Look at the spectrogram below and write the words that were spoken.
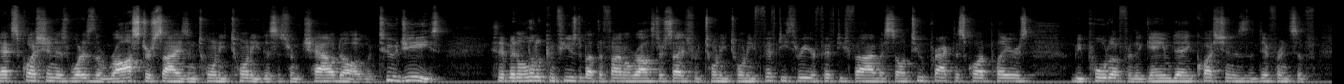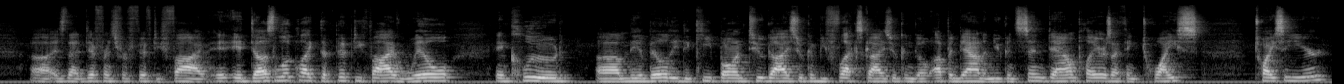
Next question is what is the roster size in 2020? This is from Chow Dog with two G's. I've been a little confused about the final roster size for 2020, 53 or 55. I saw two practice squad players be pulled up for the game day. Question is the difference of uh, is that difference for 55? It, it, does look like the 55 will include um, the ability to keep on two guys who can be flex guys who can go up and down, and you can send down players. I think twice, twice a year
